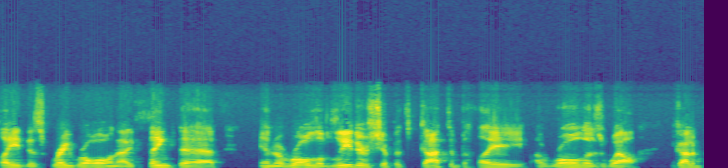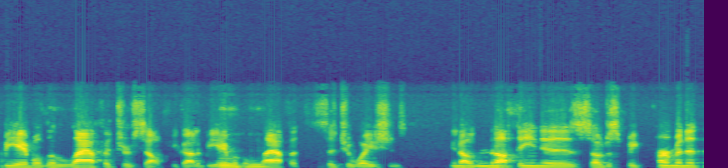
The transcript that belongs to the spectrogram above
played this great role. And I think that in a role of leadership, it's got to play a role as well. You got to be able to laugh at yourself. You got to be able mm-hmm. to laugh at situations you know, nothing is, so to speak, permanent.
